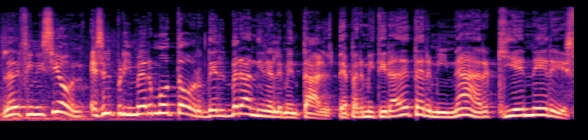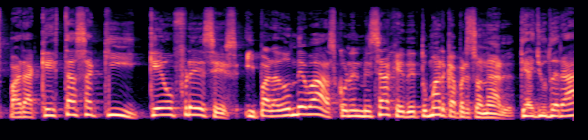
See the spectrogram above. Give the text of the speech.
La definición es el primer motor del branding elemental. Te permitirá determinar quién eres, para qué estás aquí, qué ofreces y para dónde vas con el mensaje de tu marca personal. Te ayudará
